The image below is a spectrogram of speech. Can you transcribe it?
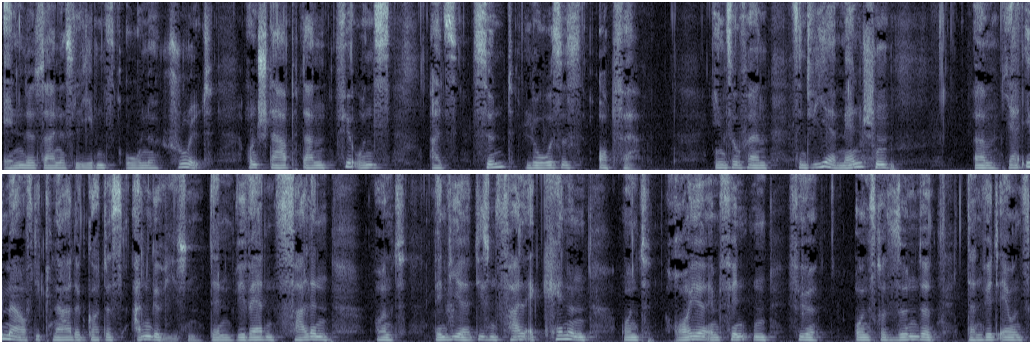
Ende seines Lebens ohne Schuld und starb dann für uns als sündloses Opfer. Insofern sind wir Menschen ähm, ja immer auf die Gnade Gottes angewiesen, denn wir werden fallen und wenn wir diesen Fall erkennen und Reue empfinden für unsere Sünde, dann wird er uns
